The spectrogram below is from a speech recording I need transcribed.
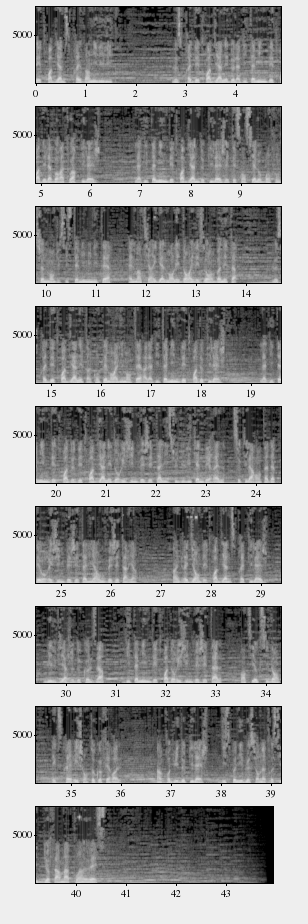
D3 Bian Spray 20 ml. Le spray D3 Bian est de la vitamine D3 des laboratoires Pilège. La vitamine D3 Bian de Pilège est essentielle au bon fonctionnement du système immunitaire, elle maintient également les dents et les os en bon état. Le spray D3 Bian est un complément alimentaire à la vitamine D3 de Pilège. La vitamine D3 de D3 Bian est d'origine végétale issue du lichen des rennes, ce qui la rend adaptée au régime végétalien ou végétarien. Ingrédients D3 Bian Spray Pilège, huile vierge de colza, vitamine D3 d'origine végétale, antioxydants, extrait riche en tocophérol. Un produit de Pilège, disponible sur notre site biopharma.es.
